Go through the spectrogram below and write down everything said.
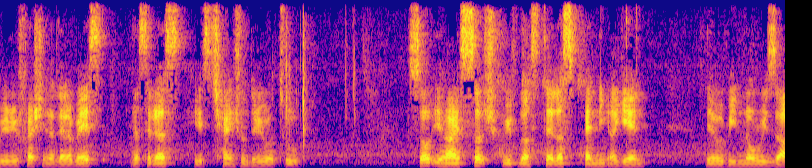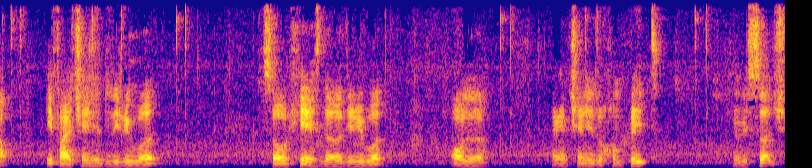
we refresh in the database the status is changed to delivered too. So if I search with the status pending again there will be no result. If I change it to delivered so here is the delivered order I can change it to complete and research.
